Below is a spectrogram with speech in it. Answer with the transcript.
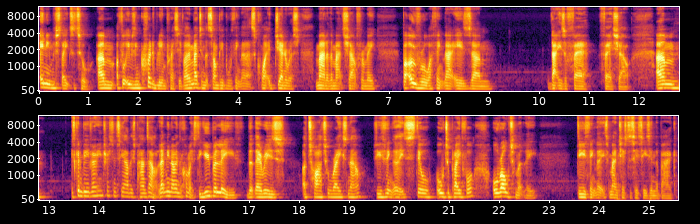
any mistakes at all. Um, I thought he was incredibly impressive. I imagine that some people think that that's quite a generous man of the match shout from me, but overall, I think that is um, that is a fair fair shout. Um, it's going to be very interesting to see how this pans out. Let me know in the comments. Do you believe that there is a title race now? Do you think that it's still all to play for? Or ultimately, do you think that it's Manchester City's in the bag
